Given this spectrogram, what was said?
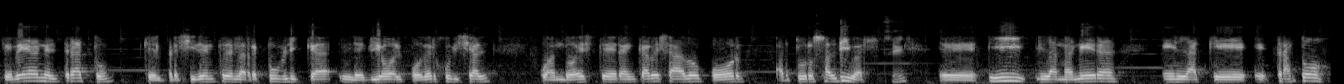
que vean el trato que el presidente de la República le dio al Poder Judicial cuando éste era encabezado por Arturo Saldívar eh, y la manera en la que eh, trató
